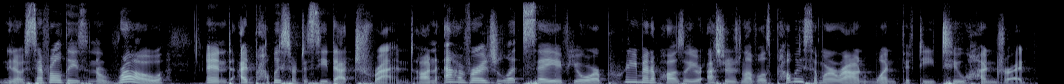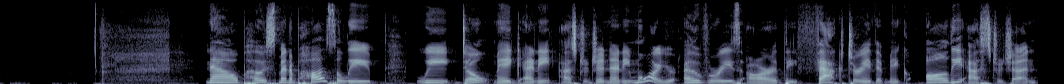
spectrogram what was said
you know, several days in a row and I'd probably start to see that trend. On average, let's say if you're premenopausal, your estrogen level is probably somewhere around 150, 200. Now, postmenopausally, we don't make any estrogen anymore. Your ovaries are the factory that make all the estrogen.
